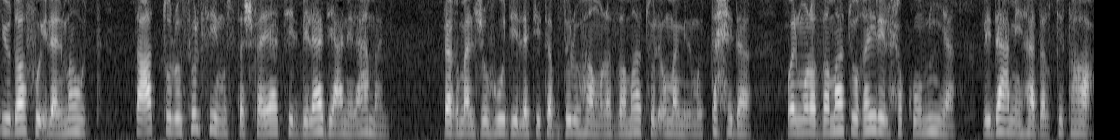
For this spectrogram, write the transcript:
يضاف إلى الموت تعطل ثلث مستشفيات البلاد عن العمل رغم الجهود التي تبذلها منظمات الأمم المتحدة والمنظمات غير الحكومية لدعم هذا القطاع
